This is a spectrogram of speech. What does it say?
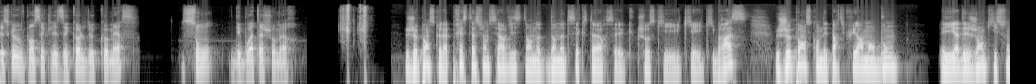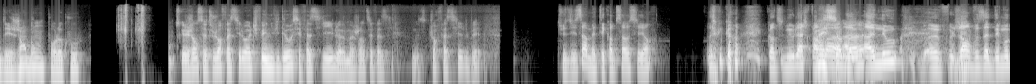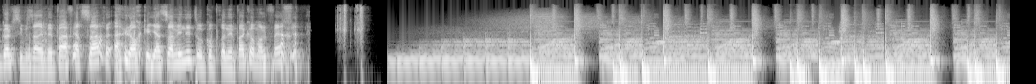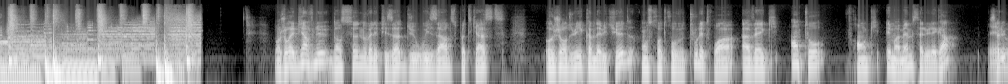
Est-ce que vous pensez que les écoles de commerce sont des boîtes à chômeurs? Je pense que la prestation de service dans notre, dans notre secteur, c'est quelque chose qui, qui, qui brasse. Je pense qu'on est particulièrement bon et il y a des gens qui sont des jambons pour le coup. Parce que les gens, c'est toujours facile. Ouais, tu fais une vidéo, c'est facile. Machin, c'est facile. C'est toujours facile, mais. Tu dis ça, mais t'es comme ça aussi, hein? quand, quand, tu nous lâches parfois à, à, nous, euh, genre vous êtes des mogols si vous n'arrivez pas à faire ça, alors qu'il y a 5 minutes on comprenait pas comment le faire. Bonjour et bienvenue dans ce nouvel épisode du Wizards Podcast. Aujourd'hui, comme d'habitude, on se retrouve tous les trois avec Anto, Franck et moi-même. Salut les gars. Salut.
